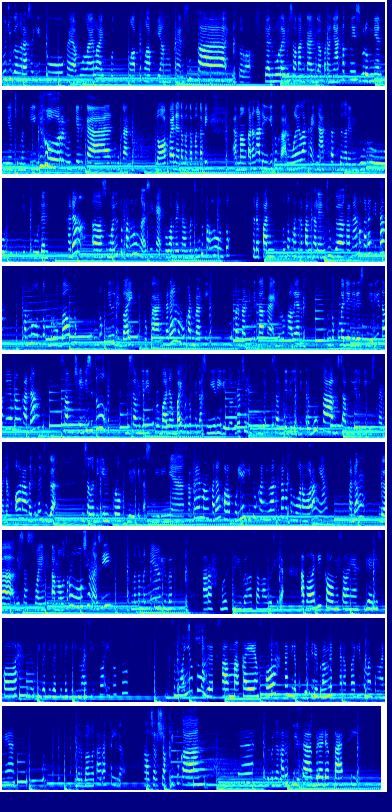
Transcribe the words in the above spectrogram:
gue juga ngerasa gitu. Kayak mulai lah ikut klub-klub yang kalian suka gitu loh. Dan mulai misalkan kalian nggak pernah nyatet nih sebelumnya intinya cuma tidur mungkin kan. Bukan no offense ya teman-teman. Tapi emang kadang ada gitu kan mulailah kayak nyatet dengerin guru gitu-gitu. Dan kadang uh, semua itu tuh perlu nggak sih? Kayak keluar dari comfort zone tuh perlu untuk ke depan untuk masa depan kalian juga. Karena emang kadang kita perlu untuk berubah untuk untuk menjadi lebih baik gitu kan. Kadang emang bukan berarti bukan berarti kita kayak nyuruh kalian untuk nggak jadi diri sendiri tapi emang kadang some changes itu bisa menjadi perubahan yang baik untuk kita sendiri gitu. Kita bisa bisa menjadi lebih terbuka bisa menjadi lebih disukai banyak orang dan kita juga bisa lebih improve diri kita sendirinya. Karena emang kadang kalau kuliah gitu kan Yuan kita ketemu orang-orang yang kadang nggak bisa sesuai yang kita mau terus ya nggak sih temen-temennya parah gue setuju banget sama lu sih kak. Apalagi kalau misalnya dari sekolah tiba-tiba kita jadi mahasiswa itu tuh semuanya tuh gak sama kayak yang sekolah kan ya pasti beda banget kan apalagi teman-temannya. Bener banget parah sih. Culture shock itu kan. Ya bener, harus bisa beradaptasi.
